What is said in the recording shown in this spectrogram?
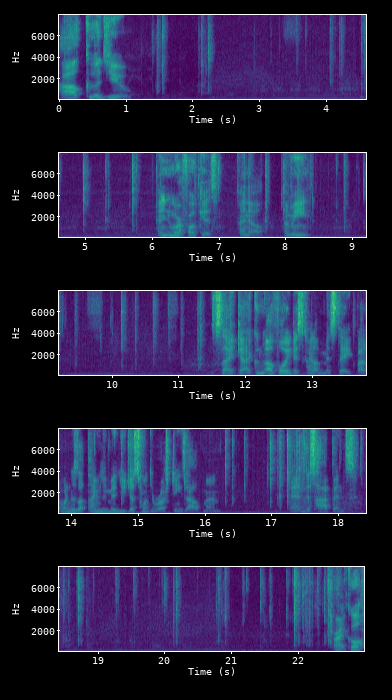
How could you? I need more focus. I know. I mean, it's like I couldn't avoid this kind of mistake, but when there's a time limit, you just want to rush things out, man. And this happens. Alright, cool.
